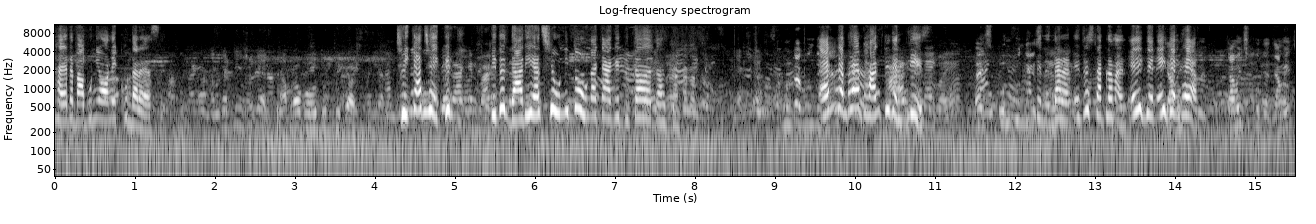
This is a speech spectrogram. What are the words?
ভাইয়াটা বাবু নিয়ে অনেকক্ষণ দাঁড়ায় আছে। ঠিক আছে, কিন্তু দাঁড়িয়ে আছে উনি তো, ওনাকে আগে দিতে হবে একটা ভাইয়া ভাঙতি দেন প্লিজ দাঁড়ান এটা স্টাপলা মারেন এই দেন এই দেন ভাইয়া। কোথায়? চামিচ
